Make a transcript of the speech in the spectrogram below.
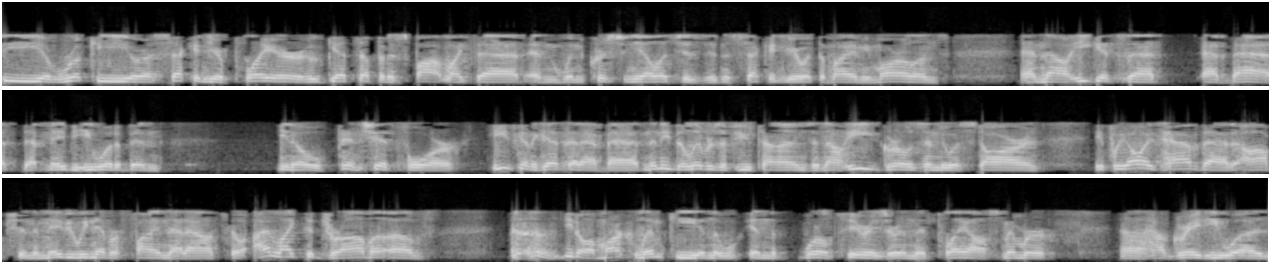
see a rookie or a second year player who gets up in a spot like that. And when Christian Yelich is in the second year with the Miami Marlins, and now he gets that at bat that maybe he would have been you know, pinch hit for, he's going to get that at bat. And then he delivers a few times, and now he grows into a star. And if we always have that option, then maybe we never find that out. So I like the drama of you know, a Mark Lemke in the in the World Series or in the playoffs. Remember uh, how great he was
